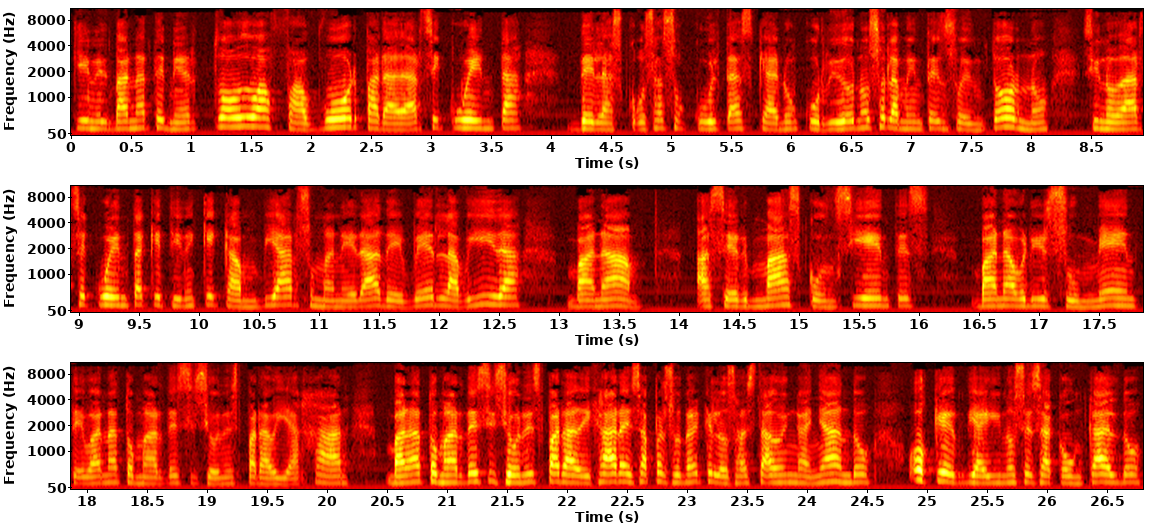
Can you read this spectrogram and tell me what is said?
quienes van a tener todo a favor para darse cuenta de las cosas ocultas que han ocurrido no solamente en su entorno, sino darse cuenta que tienen que cambiar su manera de ver la vida, van a, a ser más conscientes, van a abrir su mente, van a tomar decisiones para viajar, van a tomar decisiones para dejar a esa persona que los ha estado engañando o que de ahí no se saca un caldo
